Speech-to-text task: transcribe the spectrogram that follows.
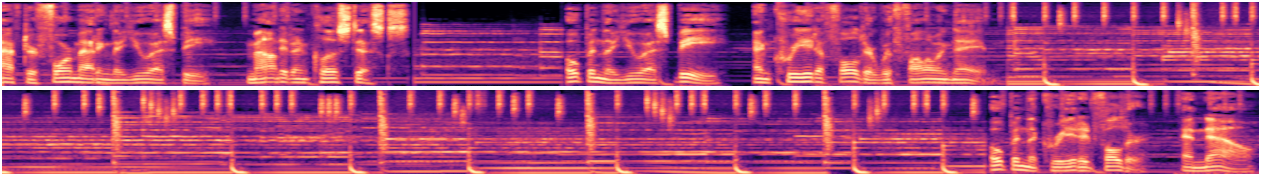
After formatting the USB, mount it and close disks. Open the USB, and create a folder with following name. Open the created folder, and now,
